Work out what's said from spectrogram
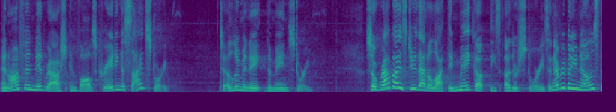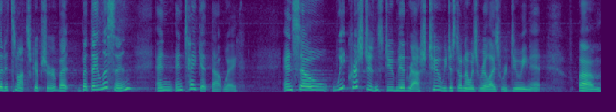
And often, Midrash involves creating a side story to illuminate the main story. So, rabbis do that a lot. They make up these other stories. And everybody knows that it's not scripture, but, but they listen and, and take it that way. And so, we Christians do Midrash too. We just don't always realize we're doing it. Um,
